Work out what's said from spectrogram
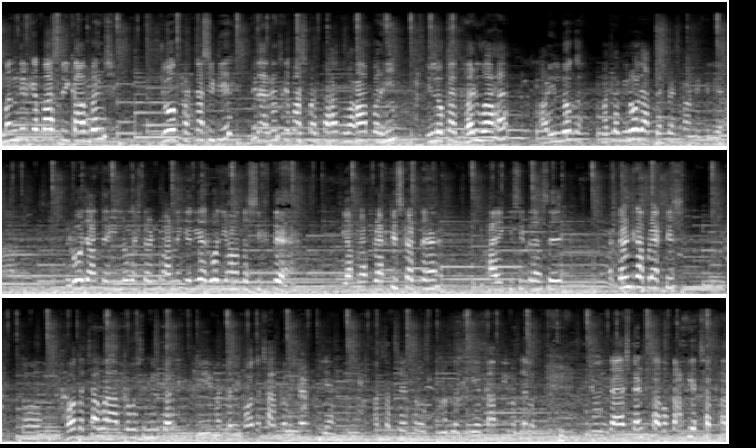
मंदिर के पास रिकावगंज जो पटना सिटी बिलासगंज के पास पड़ता है तो वहाँ पर ही इन लोग का घर हुआ है। और इन लोग मतलब रोज आते हैं स्टंट मारने के लिए। रोज आते हैं इन लोग स्टंट मारने के लिए, रोज यहाँ पर सीखते हैं कि अपना प्रैक्टिस करते हैं। भाई किसी तरह से स्टंट का प्रैक्टिस तो बहुत अच्छा हुआ आप लोगों से मिलकर कि मतलब बहुत अच्छा आप लोग स्टंट किया। और सबसे तो मतलब ये काफ़ी मतलब जो इनका स्टंट था वो काफ़ी अच्छा था।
